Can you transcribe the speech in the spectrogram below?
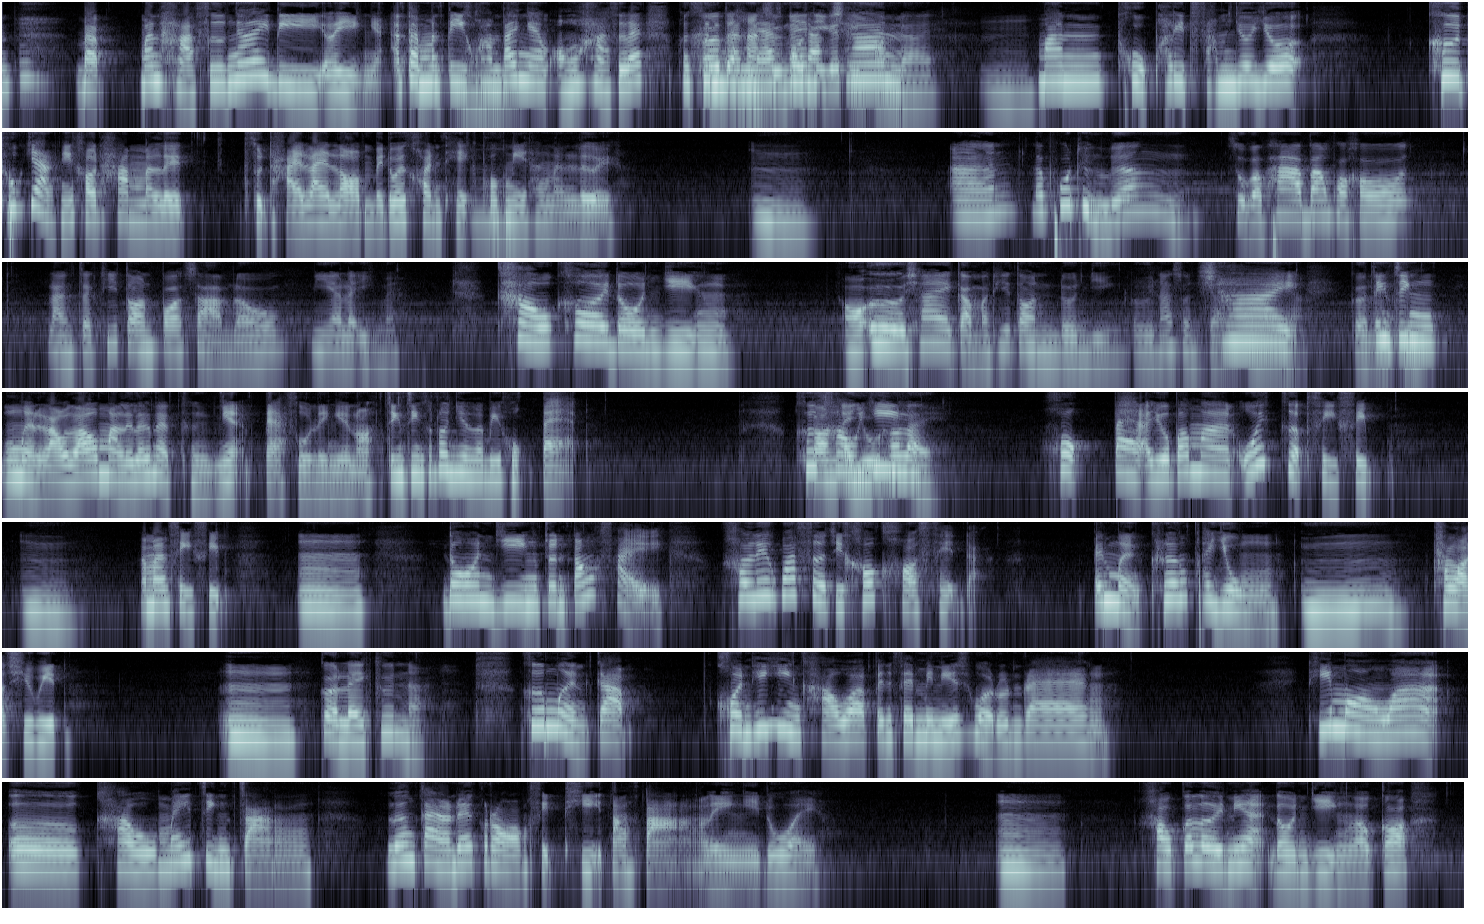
แบบมันหาซื้อง่ายดีอะไรอย่างเงี้ยแต่มันตีความได้ไงอ๋อหาซื้อได้มันคือเออแต่มันหา mass ซื้อง่ายดีก็ตีความ production ได้อืมมันถูกผลิตซ้ำเยอะๆ คือทุกอย่างที่เขาทำมาเลยสุดท้ายลายล้อมไปด้วยคอนเทกต์พวกนี้ทั้งนั้นเลย อืมอ่างั้นแล้วพูดถึงเรื่องสุขภาพบ้างเพอเขาหลังจากที่ตอนปสามแล้วมีอะไรอีกไหมเขาเคยโดนยิง อ๋อเออ ใช่กลับมาที่ตอนโดนยิง เออ น่าสนใจใช่ทำไมอะเกิดอะไรจริงขึ้นๆเหมือนเราเล่ามาเรื่อยๆแต่ถึงเนี่ยแปดศูนย์อะไรเงี้ยเนาะจริงๆเขาโดนยิงตอนปีหกแปดคือตอนเขาอายุยิงเท่าไหร่หกแปดอายุประมาณโอ้ยเกือบสี่สิบอืม ประมาณสี่สิบอืมโดนยิงจนต้องใส่ เขาเรียกว่า surgical corset อะเป็นเหมือนเครื่องพยุงอืมตลอดชีวิต อืม เกิดอะไรขึ้นน่ะ คือเหมือนกับคนที่ยิงเขาอะเป็นเฟมินิสต์หัวรุนแรง ที่มองว่า เออ เขาไม่จริงจัง เรื่องการเรียกร้องสิทธิต่าง ๆ อะไรอย่างนี้ด้วย อืม เขาก็เลยเนี่ย โดนยิงแล้วก็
